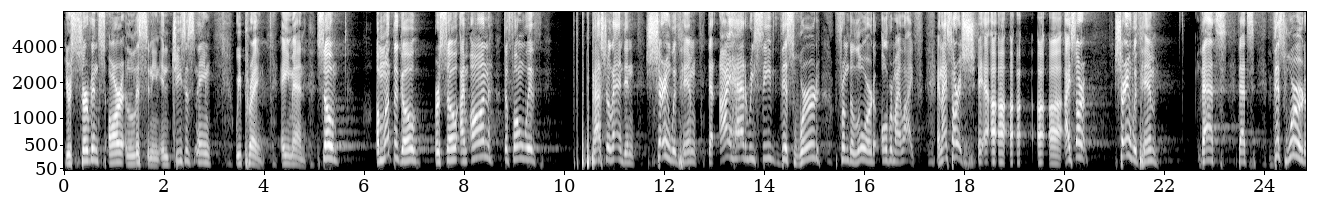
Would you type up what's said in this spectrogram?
Your servants are listening. In Jesus' name we pray. Amen. So, a month ago or so, I'm on the phone with Pastor Landon, sharing with him that I had received this word from the Lord over my life. And I started, sh- uh, uh, uh, uh, uh I started sharing with him that, that this word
